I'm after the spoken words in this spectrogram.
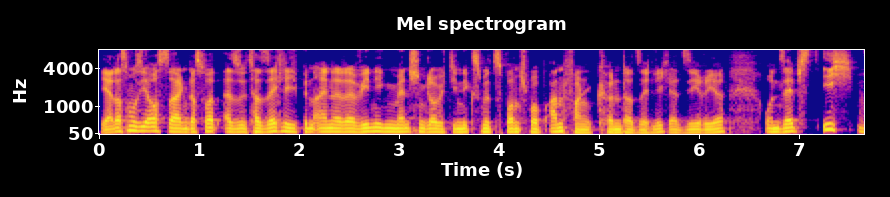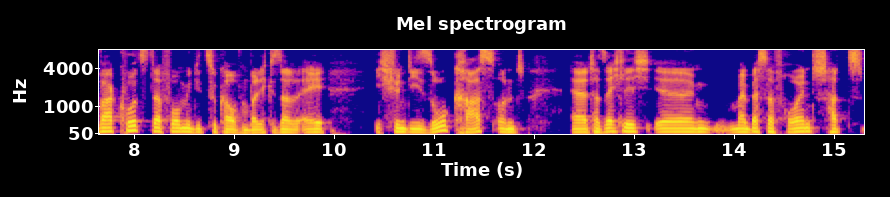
Ja, das muss ich auch sagen. Das war, also tatsächlich, ich bin einer der wenigen Menschen, glaube ich, die nichts mit SpongeBob anfangen können, tatsächlich, als Serie. Und selbst ich war kurz davor, mir die zu kaufen, weil ich gesagt habe, ey, ich finde die so krass und äh, tatsächlich, äh, mein bester Freund hat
